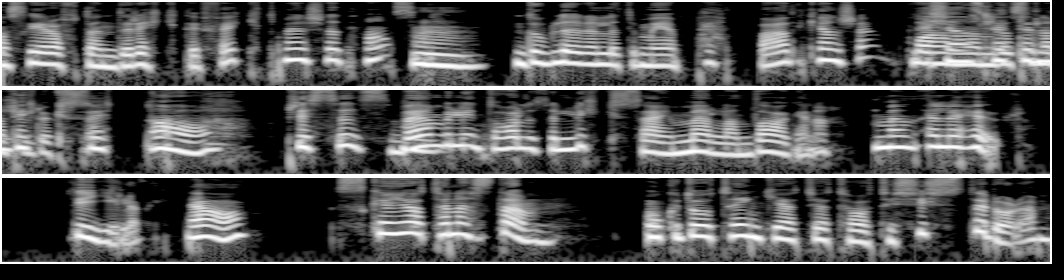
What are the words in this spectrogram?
Man ser ofta en direkteffekt med en sheetmask. Mm. Då blir den lite mer peppad kanske. på Det känns lite produkter. lyxigt. Ja, Precis. Vem vill inte ha lite lyx här i mellandagarna? men eller hur? Det gillar vi. Ja, Ska jag ta nästa? Och då tänker jag att jag tar till syster då. då.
